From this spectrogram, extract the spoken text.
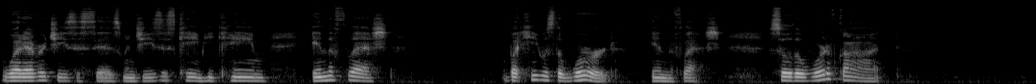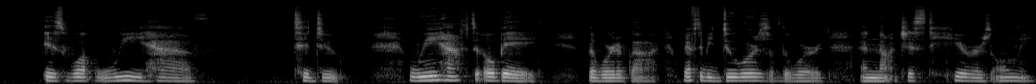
whatever Jesus says. When Jesus came, he came in the flesh, but he was the Word in the flesh. So the Word of God is what we have to do. We have to obey the Word of God. We have to be doers of the Word and not just hearers only.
